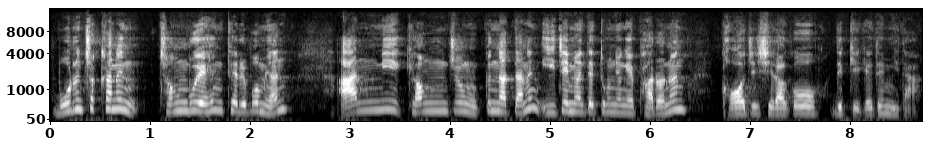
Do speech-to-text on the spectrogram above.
모른 척하는 정부의 행태를 보면 안미 경중 끝났다는 이재명 대통령의 발언은 거짓이라고 느끼게 됩니다.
